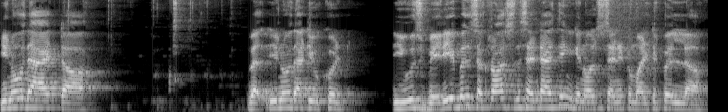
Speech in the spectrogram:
You know that, uh, well, you know that you could use variables across this entire thing. You can also send it to multiple uh,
